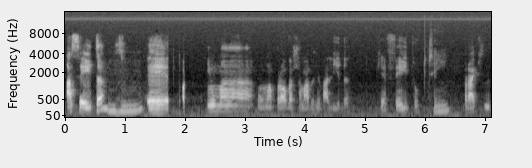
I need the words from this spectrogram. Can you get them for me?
Aceita, Uhum. é, tem uma uma prova chamada revalida que é feito para que o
